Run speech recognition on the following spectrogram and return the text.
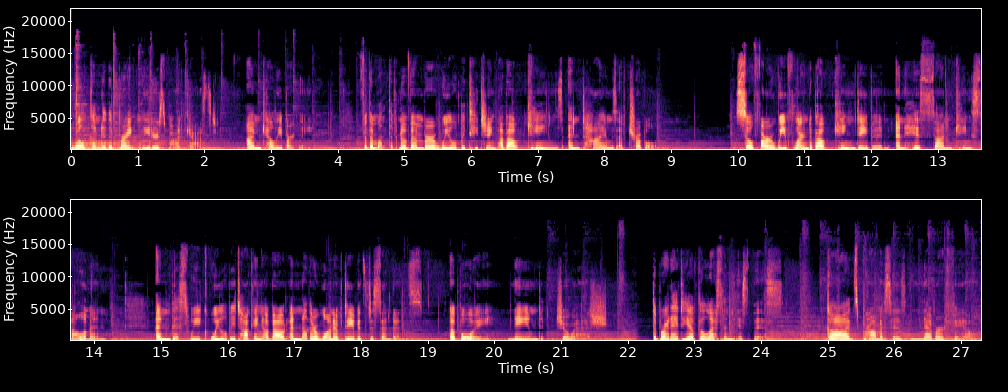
Welcome to the Bright Leaders Podcast. I'm Kelly Bartley. For the month of November, we will be teaching about kings and times of trouble. So far, we've learned about King David and his son, King Solomon. And this week, we will be talking about another one of David's descendants, a boy named Joash. The bright idea of the lesson is this God's promises never fail.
